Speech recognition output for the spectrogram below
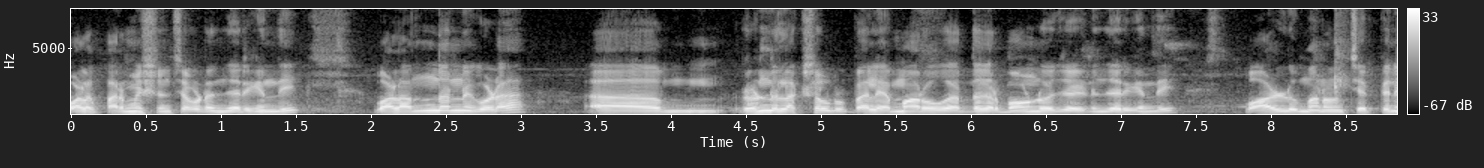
వాళ్ళకి పర్మిషన్స్ ఇవ్వడం జరిగింది. వాళ్ళందరినీ కూడా రెండు లక్షల రూపాయలు ఎంఆర్ఓ గారి దగ్గర బౌండ్ చేయడం జరిగింది. వాళ్ళు మనం చెప్పిన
